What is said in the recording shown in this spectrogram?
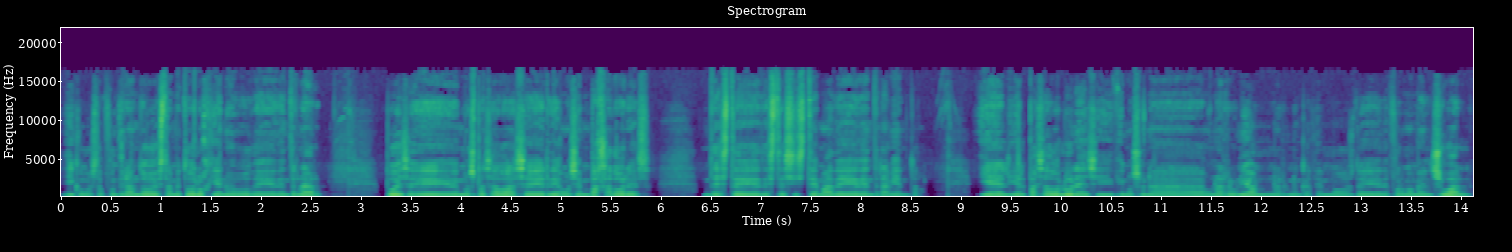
y cómo está funcionando esta metodología nueva de, entrenar, pues eh, hemos pasado a ser, digamos, embajadores de este, de este sistema de, entrenamiento. Y el, y el pasado lunes hicimos una, reunión, una reunión que hacemos de, forma mensual,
